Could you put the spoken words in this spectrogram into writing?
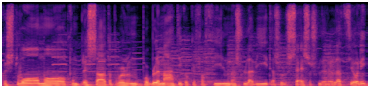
quest'uomo complessato, problematico che fa film sulla vita, sul sesso, sulle relazioni,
